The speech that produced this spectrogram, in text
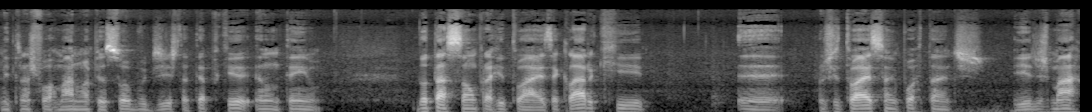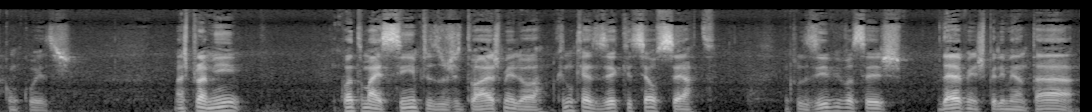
me transformar numa pessoa budista, até porque eu não tenho dotação para rituais. É claro que é, os rituais são importantes e eles marcam coisas. Mas para mim, Quanto mais simples os rituais, melhor, porque não quer dizer que isso é o certo. Inclusive, vocês devem experimentar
